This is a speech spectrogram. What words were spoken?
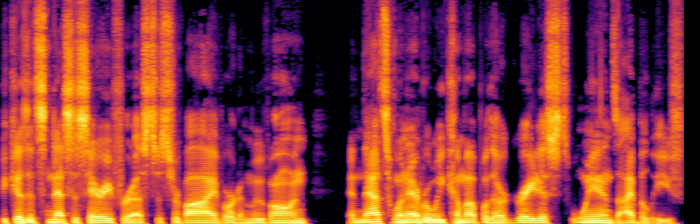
because it's necessary for us to survive or to move on. And that's whenever we come up with our greatest wins, I believe.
